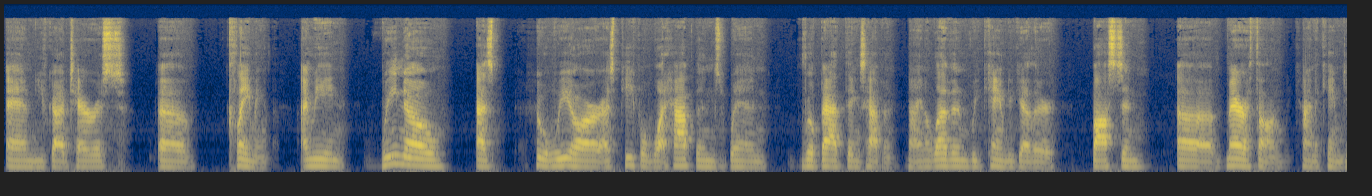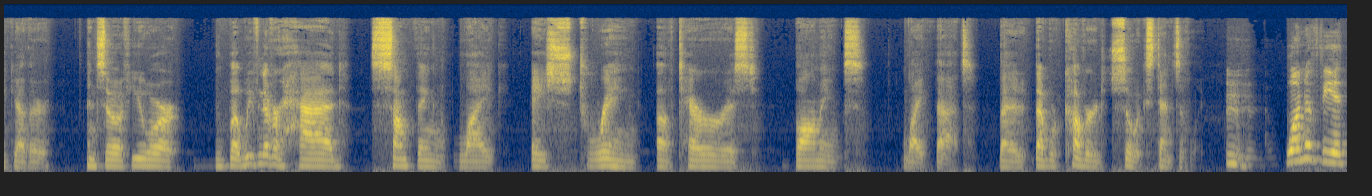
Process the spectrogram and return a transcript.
And you've got terrorists uh, claiming them. I mean, we know as who we are as people what happens when real bad things happen. 9 11, we came together. Boston uh, Marathon, we kind of came together. And so if you are, but we've never had something like a string of terrorist bombings like that that that were covered so extensively. Mm-hmm. One of the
